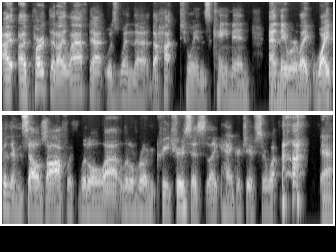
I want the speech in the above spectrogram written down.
I a part that I laughed at was when the the hot twins came in and they were like wiping themselves off with little uh, little rodent creatures as like handkerchiefs or whatnot. Yeah.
